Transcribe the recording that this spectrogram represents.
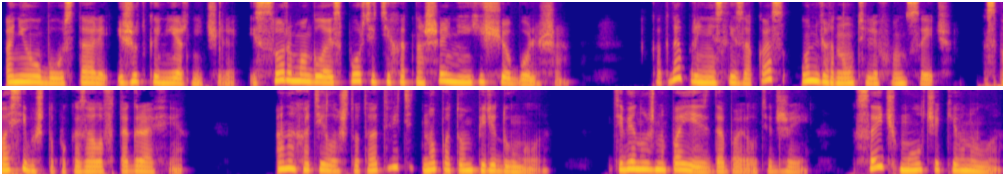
Они оба устали и жутко нервничали, и ссора могла испортить их отношения еще больше. Когда принесли заказ, он вернул телефон Сейдж. «Спасибо, что показала фотографии». Она хотела что-то ответить, но потом передумала. «Тебе нужно поесть», — добавил Ти-Джей. Сейдж молча кивнула.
